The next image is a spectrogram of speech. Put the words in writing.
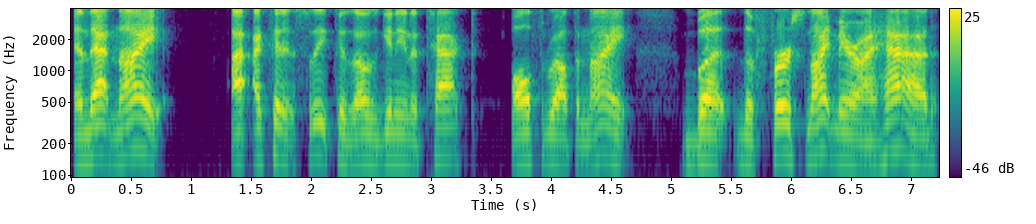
and that night I, I couldn't sleep because I was getting attacked all throughout the night. But the first nightmare I had,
